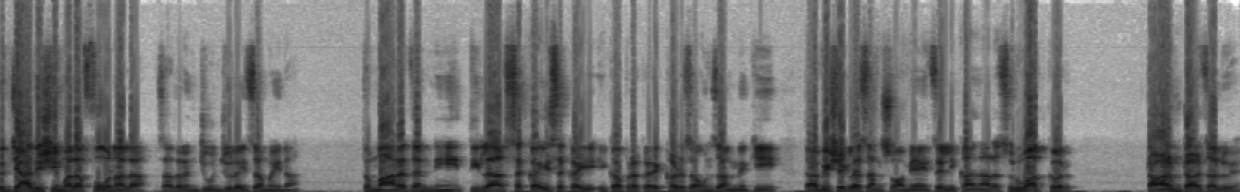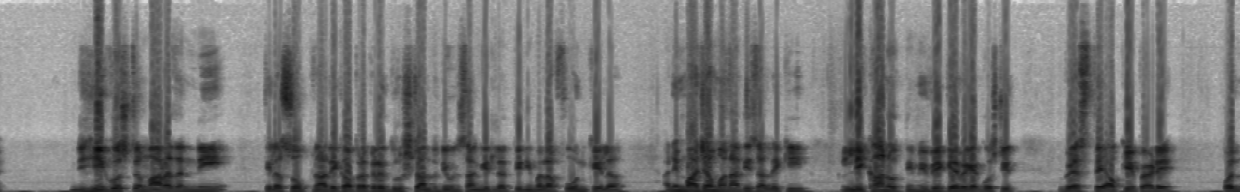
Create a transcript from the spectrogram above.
तर ज्या दिवशी मला फोन आला साधारण जून जुलैचा महिना तर महाराजांनी तिला सकाळी सकाळी एका प्रकारे खडसावून सांगणं की त्या अभिषेकला सांग स्वामी आईचं लिखाणाला सुरुवात कर. टाळमटाळ चालू आहे. म्हणजे ही गोष्ट महाराजांनी तिला स्वप्नात एका प्रकारे दृष्टांत देऊन सांगितलं. तिने मला फोन केलं आणि माझ्या मनातही चाललं की लिखाण होत नाही. मी वेगळ्या वेगळ्या गोष्टीत व्यस्त आहे ऑक्युपॅड आहे. पण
